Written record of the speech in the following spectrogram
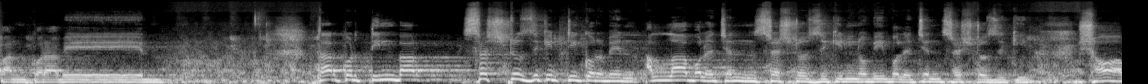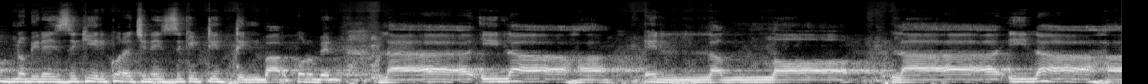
পান করাবেন। তারপর তিনবার শ্রেষ্ঠ জিকিরটি করবেন। আল্লাহ বলেছেন, শ্রেষ্ঠ জিকির, নবী বলেছেন, শ্রেষ্ঠ জিকির। সব নবীর এই জিকির করেছেন, এই জিকিরটি তিনবার করবেন। লা ইলাহা লা ইলাহা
